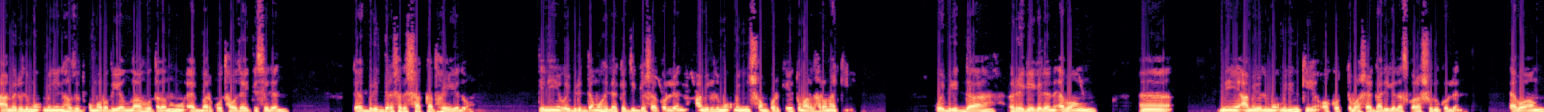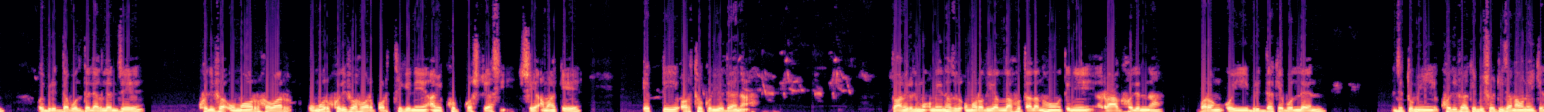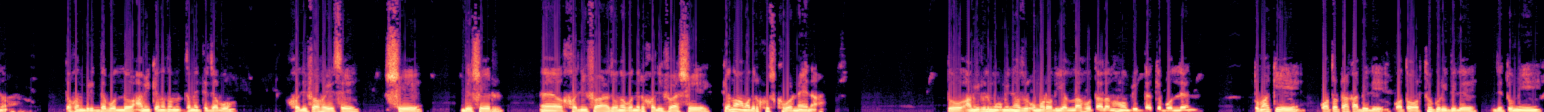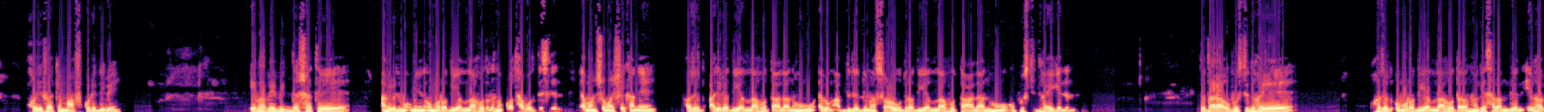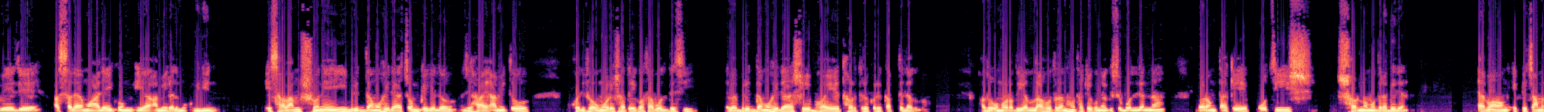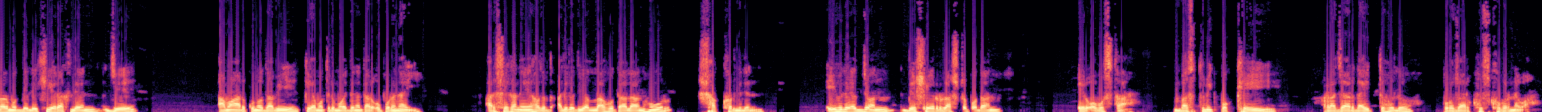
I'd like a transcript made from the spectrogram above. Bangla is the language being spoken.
আমিরুল মুমিনিন হজরত উমর রদি আল্লাহ তালাহু একবার কোথাও যাইতেছিলেন, তো এক বৃদ্ধার সাথে সাক্ষাৎ হয়ে গেল। তিনি ওই বৃদ্ধা মহিলাকে জিজ্ঞাসা করলেন, আমিরুল মুমিনিন সম্পর্কে তোমার ধারণা কি? ওই বৃদ্ধা রেগে গেলেন এবং নিয়ে আমিরুল মুমিনিনকে অকথ্য ভাষায় গালিগালাজ করা শুরু করলেন এবং ওই বৃদ্ধা বলতে লাগলেন যে, খলিফা উমর হওয়ার, উমর খলিফা হওয়ার পর থেকে নিয়ে আমি খুব কষ্টে আছি। সে আমাকে একটি অর্থ করিয়ে দেয় না। তো আমিরুল মুমিন হজরত উমর রদি আল্লাহ তালানহু তিনি রাগ হলেন না, বরং ওই বৃদ্ধাকে বললেন যে, তুমি খলিফাকে বিষয়টি জানাও নেই কেন? তখন বৃদ্ধা বলল, আমি কেন জানাইতে যাব? খলিফা হয়েছে, সে দেশের খলিফা, জনগণের খলিফা, সে কেন আমাদের খোঁজ খবর নেয় না? তো আমিরুল মুমিন হজর উমর রদি আল্লাহ তালানহু বৃদ্ধাকে বললেন, তোমাকে কত টাকা দিলে, কত অর্থ করে দিলে যে তুমি খলিফাকে মাফ করে দিবে? এভাবে বিদ্যার সাথে আমিরুল মুমিনিন ওমর রদি আল্লাহ তালাহু কথা বলতেছিলেন। এমন সময় সেখানে হজরত আলী রদি আল্লাহ তালানহু এবং আব্দুল ইবনে মাসউদ রদি আল্লাহ তালানহু উপস্থিত হয়ে গেলেন। তো তারা উপস্থিত হয়ে হজরত ওমর রদি আল্লাহ তালাহুকে সালাম দিলেন এভাবে যে, আসসালামু আলাইকুম ইয়া আমির আল মুমিনিন। এই সালাম শুনেই বৃদ্ধা মহিলা চমকে গেল যে হাই আমি তো খলিফা উমরের সাথেই কথা বলতেছি। এবার বৃদ্ধা মহিলা সে ভয়ে থরথর করে কাঁপতে লাগল। হয়তো উমর রদি আল্লাহ তালাহু তাকে কোনো কিছু বললেন না, বরং তাকে পঁচিশ স্বর্ণ মুদ্রা দিলেন এবং একটি চামড়ার মধ্যে লিখিয়ে রাখলেন যে, আমার কোনো দাবি কেয়ামতের ময়দানে তার উপরে নাই। আর সেখানে হজরত আলী রদি আল্লাহ তালাহুর স্বাক্ষর নিলেন। এই হলো একজন দেশের রাষ্ট্রপ্রধান এর অবস্থা। বাস্তবিক পক্ষেই রাজার দায়িত্ব হলো প্রজার খোঁজখবর নেওয়া।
